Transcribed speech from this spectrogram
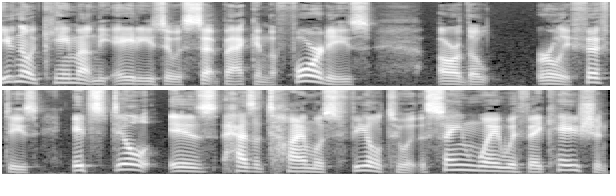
even though it came out in the 80s, it was set back in the 40s or the early 50s, it still is has a timeless feel to it. The same way with Vacation.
